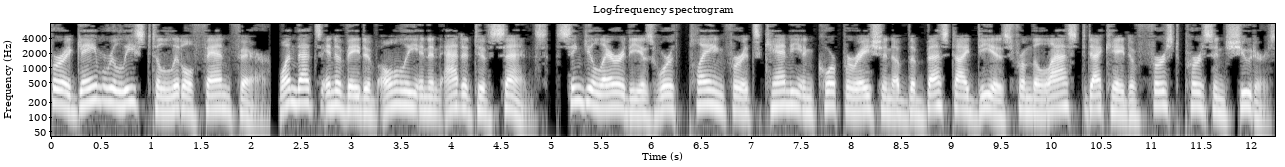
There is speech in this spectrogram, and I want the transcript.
for a game released to little fanfare, one that's innovative only in an additive sense, Singularity is worth playing for its canny incorporation of the best ideas from the last decade of first-person shooters,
